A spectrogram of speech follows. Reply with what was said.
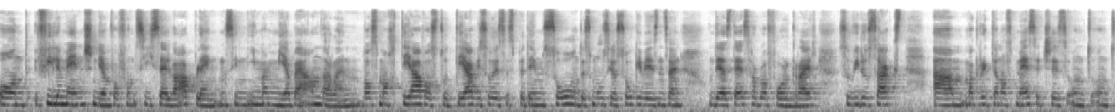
Und viele Menschen, die einfach von sich selber ablenken, sind immer mehr bei anderen. Was macht der, was tut der, wieso ist es bei dem so und es muss ja so gewesen sein und er ist deshalb erfolgreich. Mhm. So wie du sagst, ähm, man kriegt dann oft Messages und, und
